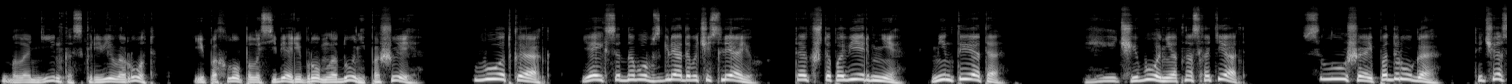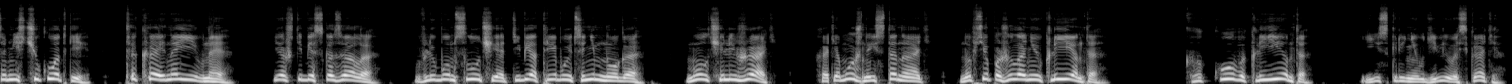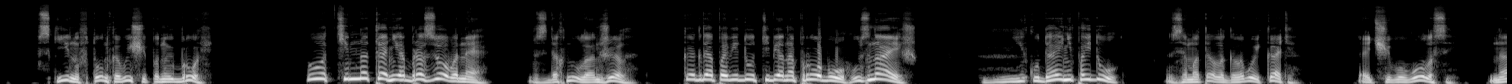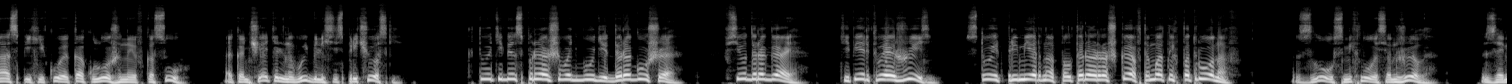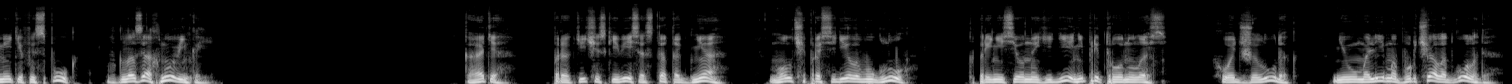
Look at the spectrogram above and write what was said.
Блондинка скривила рот и похлопала себя ребром ладони по шее. «Вот как! Я их с одного взгляда вычисляю, так что поверь мне, менты это!» «И чего они от нас хотят?» «Слушай, подруга, ты часом не с Чукотки, такая наивная! Я ж тебе сказала, в любом случае от тебя требуется немного. Молча лежать, хотя можно и стонать, но все по желанию клиента. Какого клиента? Искренне удивилась Катя, вскинув тонко выщипанную бровь. Вот темнота необразованная, вздохнула Анжела. Когда поведут тебя на пробу, узнаешь. Никуда я не пойду, замотала головой Катя, отчего волосы, наспехи кое-как уложенные в косу, окончательно выбились из прически. «Кто тебя спрашивать будет, дорогуша? Все, дорогая, теперь твоя жизнь стоит примерно полтора рожка автоматных патронов!» Зло усмехнулась Анжела, заметив испуг в глазах новенькой. Катя практически весь остаток дня молча просидела в углу, к принесенной еде не притронулась, хоть желудок неумолимо бурчал от голода.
